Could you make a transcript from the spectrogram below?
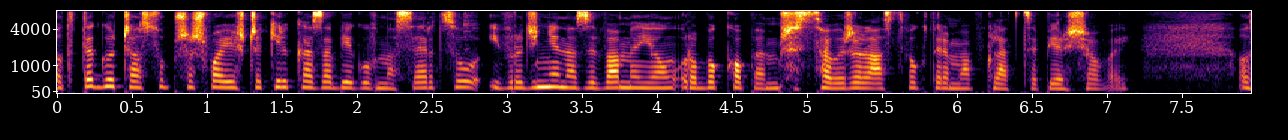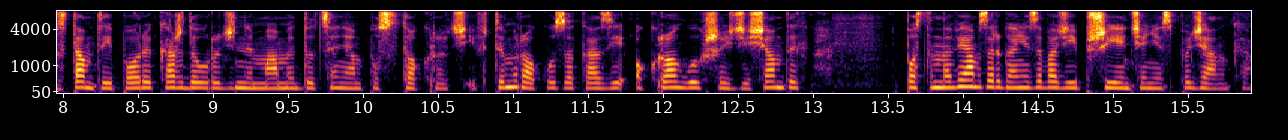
Od tego czasu przeszła jeszcze kilka zabiegów na sercu i w rodzinie nazywamy ją robokopem przez całe żelastwo, które ma w klatce piersiowej. Od tamtej pory każde urodziny mamy doceniam po stokroć i w tym roku z okazji okrągłych 60. postanowiłam zorganizować jej przyjęcie niespodziankę.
